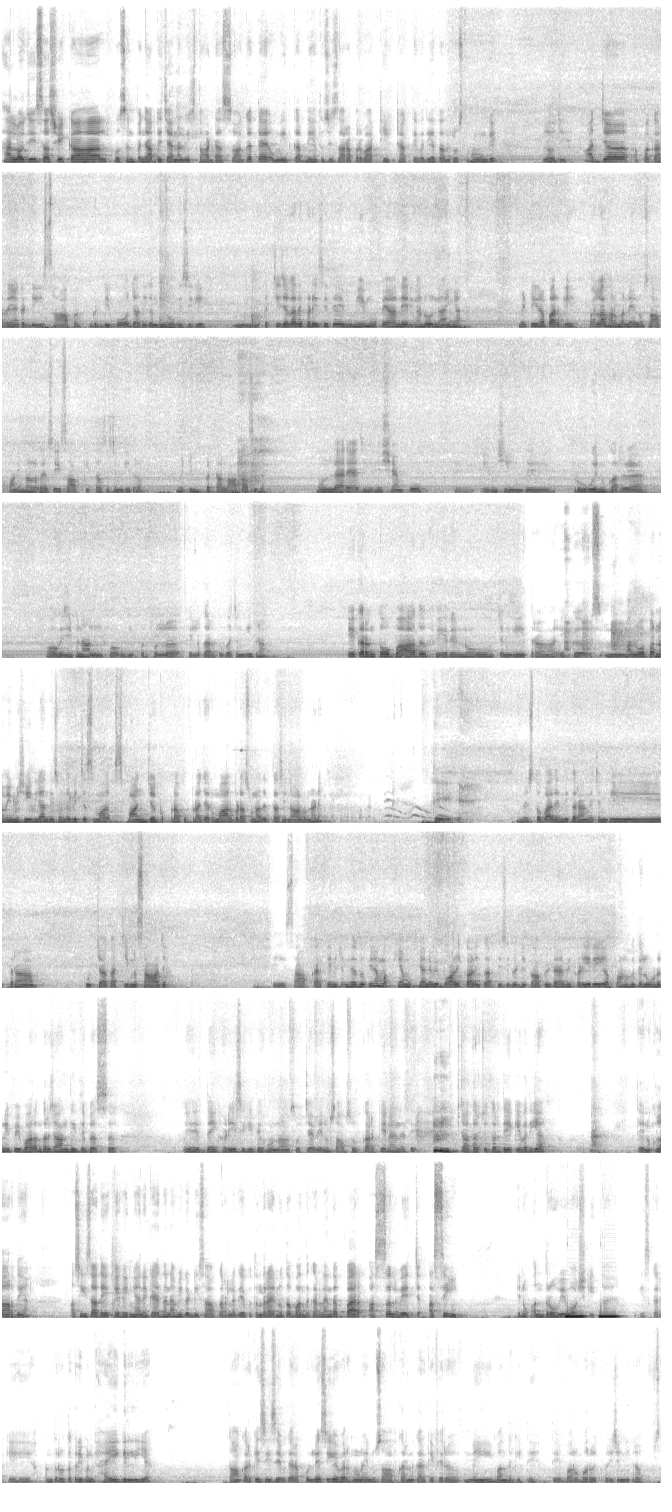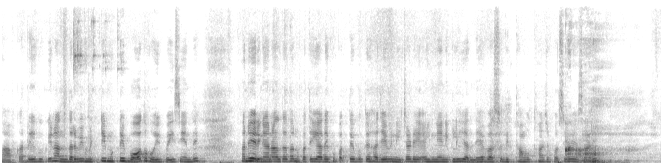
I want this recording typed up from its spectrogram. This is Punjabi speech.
ਹੈਲੋ ਜੀ, ਸਤਿ ਸ਼੍ਰੀ ਅਕਾਲ। ਹੁਸਨ ਪੰਜਾਬ ਦੇ ਚੈਨਲ ਵਿੱਚ ਤੁਹਾਡਾ ਸਵਾਗਤ ਹੈ। ਉਮੀਦ ਕਰਦੇ ਹਾਂ ਤੁਸੀਂ ਸਾਰਾ ਪਰਿਵਾਰ ਠੀਕ ਠਾਕ ਤੇ ਵਧੀਆ ਤੰਦਰੁਸਤ ਹੋਵੋਗੇ। ਲਓ ਜੀ, ਅੱਜ ਆਪਾਂ ਕਰ ਰਹੇ ਹਾਂ ਗੱਡੀ ਸਾਫ਼। ਗੱਡੀ ਬਹੁਤ ਜ਼ਿਆਦਾ ਗੰਦੀ ਹੋ ਗਈ ਸੀਗੀ। ਕੱਚੀ ਜਗ੍ਹਾ ਤੇ ਖੜੀ ਸੀ ਤੇ ਮੀਂਹ ਮੂੰਹ ਪਿਆ ਨੇਰੀਆਂ ਢੋਰੀਆਂ ਆਈਆਂ, ਮਿੱਟੀ ਨਾਲ ਭਰ ਗਈ। ਪਹਿਲਾਂ ਹਰਮਨ ਨੇ ਇਹਨੂੰ ਸਾਫ਼ ਪਾਣੀ ਨਾਲ ਵੈਸੇ ਹੀ ਸਾਫ਼ ਕੀਤਾ ਸੀ, ਚੰਗੀ ਤਰ੍ਹਾਂ। ਮਿੱਟੀ ਘੱਟਾ ਲਾਤਾ ਸੀਗਾ। ਹੁਣ ਲੈ ਰਿਹਾ ਜੀ ਇਹ ਸ਼ੈਂਪੂ ਤੇ ਇਹ ਮਸ਼ੀਨ ਦੇ ਥਰੂ ਇਹਨੂੰ ਕਰ ਰਿਹਾ ਹੈ। ਫੌਗ ਜੀ ਬਣਾ ਲਈ, ਫੌਗ ਜੀ ਉੱਪਰ ਫੁੱਲ ਫਿਲ ਕਰ ਦੂਗਾ ਚੰਗੀ ਤਰ੍ਹਾਂ। ਇਹ ਕਰਨ ਤੋਂ ਬਾਅਦ ਫਿਰ ਇਹਨੂੰ ਚੰਗੀ ਤਰ੍ਹਾਂ ਇੱਕ ਮੰਨ ਲਓ ਆਪਾਂ ਨਵੀਂ ਮਸ਼ੀਨ ਲਿਆਂਦੀ ਸੀ, ਉਹਦੇ ਵਿੱਚ ਸਮਾ- ਸਪੰਜ, ਕੱਪੜਾ ਕੁਪੜਾ ਜਾਂ ਰੁਮਾਲ ਬੜਾ ਸੋਹਣਾ ਦਿੱਤਾ ਸੀ ਨਾਲ ਉਹਨਾਂ ਨੇ। ਤੇ ਹੁਣ ਇਸ ਤੋਂ ਬਾਅਦ ਇਹਦੀ ਕਰਾਂਗੇ ਚੰਗੀ ਤਰ੍ਹਾਂ ਕੂਚਾ ਕਾਚੀ ਮਸਾਜ। ਤੇ ਸਾਫ਼ ਕਰਕੇ ਇਹਨੂੰ ਚੰਗੀ ਤਰ੍ਹਾਂ ਕਿਉਂਕਿ ਨਾ, ਮੱਖੀਆਂ ਮੁੱਖੀਆਂ ਨੇ ਵੀ ਬਾਹਲੀ ਕਾਲੀ ਕਰਤੀ ਸੀ ਗੱਡੀ, ਕਾਫੀ ਟਾਈਮ ਹੀ ਖੜੀ ਰਹੀ, ਆਪਾਂ ਨੂੰ ਕਿਤੇ ਲੋੜ ਨਹੀਂ ਪਈ ਬਾਹਰ ਅੰਦਰ ਜਾਣ ਦੀ ਤੇ ਬਸ ਇਹ ਇਦਾਂ ਹੀ ਖੜੀ ਸੀਗੀ ਤੇ ਹੁਣ ਸੋਚਿਆ ਵੀ ਇਹਨੂੰ ਸਾਫ਼ ਸੁਥਰਾ ਕਰਕੇ ਨਾ ਇਹਦੇ ਤੇ ਚਾਦਰ ਚੁੱਦਰ ਦੇ ਕੇ ਵਧੀਆ ਤੇ ਇਹਨੂੰ ਖਿਲਾਰਦੇ ਆ ਅਸੀਂ ਸਾ ਦੇਖ ਕੇ ਗਈਆਂ ਨੇ ਕਹਿ ਦੇਣਾ ਵੀ ਗੱਡੀ ਸਾਫ਼ ਕਰਨ ਲੱਗੇ, ਪਤੰਦਰਾ ਇਹਨੂੰ ਤਾਂ ਬੰਦ ਕਰ ਲੈਂਦਾ, ਪਰ ਅਸਲ ਵਿੱਚ ਅਸੀਂ ਇਹਨੂੰ ਅੰਦਰੋਂ ਵੀ ਵਾਸ਼ ਕੀਤਾ ਹੈ। ਇਸ ਕਰਕੇ ਇਹ ਅੰਦਰੋਂ ਤਕਰੀਬਨ ਹੈ ਹੀ ਗਿੱਲੀ ਹੈ। ਤਾਂ ਕਰਕੇ ਸੀਸੇ ਵਗੈਰਾ ਖੁੱਲੇ ਸੀਗੇ ਪਰ ਹੁਣ ਇਹਨੂੰ ਸਾਫ਼ ਕਰਨ ਕਰਕੇ ਫਿਰ ਨਹੀਂ ਬੰਦ ਕੀਤੇ ਤੇ ਬਾਹਰੋਂ ਬਾਹਰੋਂ ਇੱਕ ਵਾਰੀ ਚੰਗੀ ਤਰ੍ਹਾਂ ਸਾਫ਼ ਕਰ ਲਈ ਕਿਉਂਕਿ ਨਾ ਅੰਦਰ ਵੀ ਮਿੱਟੀ ਮੁੱਟੀ ਬਹੁਤ ਹੋਈ ਪਈ ਸੀ ਇਹਦੇ। ਹਨੇਰੀਆਂ ਨਾਲ ਤਾਂ ਤੁਹਾਨੂੰ ਪਤਾ ਹੀ ਆ, ਦੇਖੋ ਪੱਤੇ ਪੁੱਤੇ ਹਜੇ ਵੀ ਨਹੀਂ ਝੜੇ, ਇੰਨੇ ਨਿਕਲੀ ਜਾਂਦੇ ਆ, ਬਸ ਵਿੱਥਾਂ ਉੱਥਾਂ 'ਚ ਫਸੇ ਹੋਏ ਸਾਰੇ।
